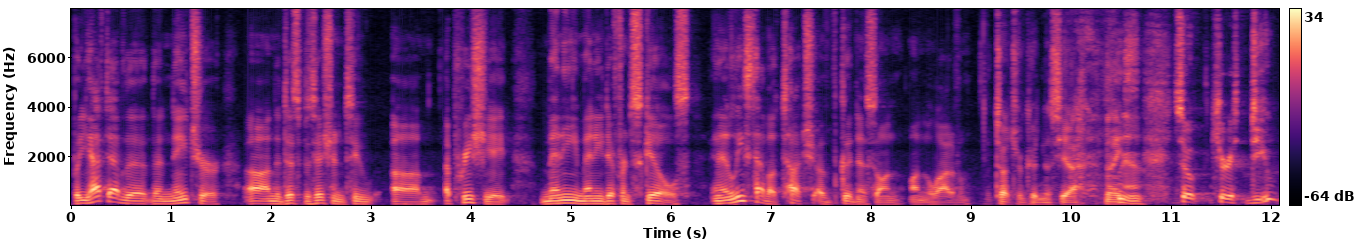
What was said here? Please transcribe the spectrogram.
But you have to have the, the nature uh, and the disposition to um, appreciate many, many different skills and at least have a touch of goodness on, on a lot of them. A touch of goodness, yeah. nice. Yeah. So, curious, do you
